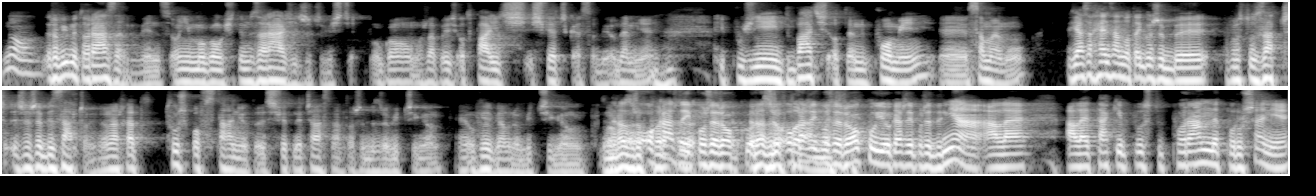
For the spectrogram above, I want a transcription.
no, robimy to razem, więc oni mogą się tym zarazić rzeczywiście. Mogą, można powiedzieć, odpalić świeczkę sobie ode mnie Mhm. i później dbać o ten płomień e, samemu. Ja zachęcam do tego, żeby po prostu zac- że żeby zacząć. No, na przykład tuż po wstaniu to jest świetny czas na to, żeby zrobić qigong. Ja uwielbiam robić qigong. O, o każdej porze roku, rozruch o każdej porze roku i o każdej porze dnia, ale, ale takie po prostu poranne poruszenie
